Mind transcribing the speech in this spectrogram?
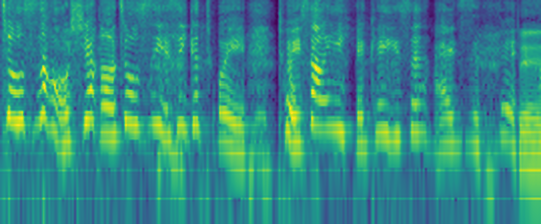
宙斯好像哦，宙斯也是一个腿 腿上也可以生孩子，对对，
